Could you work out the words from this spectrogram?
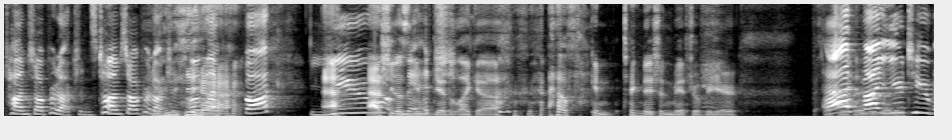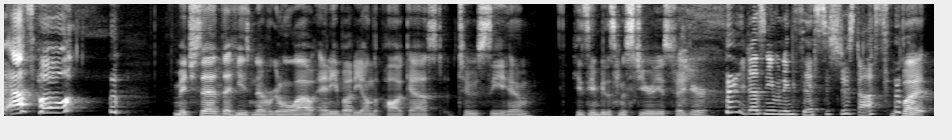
TimeStop Productions, TimeStop Productions. I was Yeah. like, fuck A- you. Ashley doesn't even get like a, a fucking technician Mitch over here. Add my everybody. YouTube asshole. Mitch said that he's never gonna allow anybody on the podcast to see him. He's gonna be this mysterious figure, he doesn't even exist. It's just us. but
